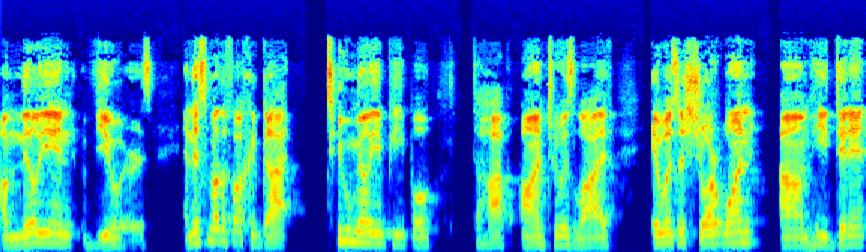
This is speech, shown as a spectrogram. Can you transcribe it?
a million viewers, and this motherfucker got two million people to hop onto his live. It was a short one. Um, he didn't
